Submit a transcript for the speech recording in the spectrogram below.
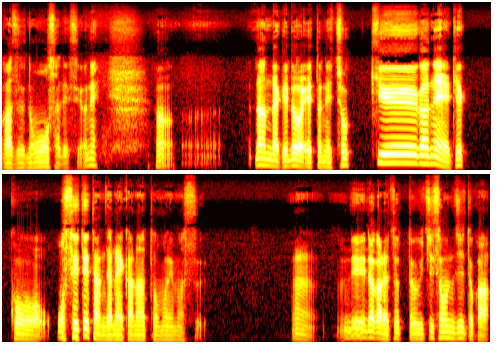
数の多さですよね。うん、なんだけど、えっとね、直球がね、結構押せてたんじゃないかなと思います。うん。で、だからちょっと打ち損じとか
